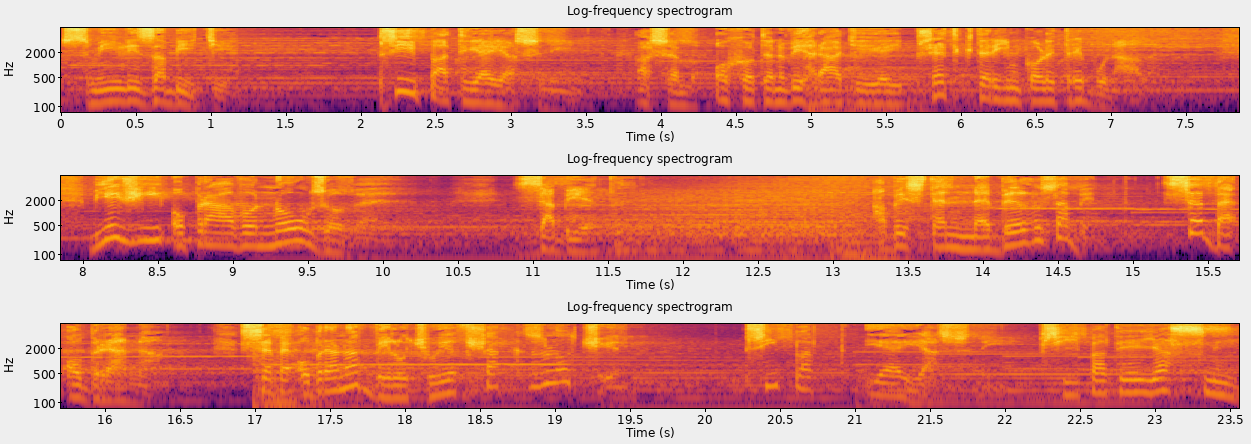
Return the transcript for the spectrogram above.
smíli zabíti. Případ je jasný a jsem ochoten vyhrát jej před kterýmkoliv tribunálem. Běží o právo nouzové. Zabijete, abyste nebyl zabit. Sebeobrana. Sebeobrana vylučuje však zločin. Případ je jasný. Případ je jasný.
